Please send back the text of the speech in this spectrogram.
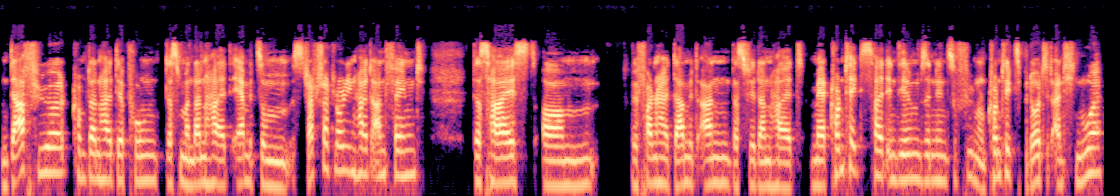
Und dafür kommt dann halt der Punkt, dass man dann halt eher mit so einem Structured Loading halt anfängt. Das heißt, ähm, wir fangen halt damit an, dass wir dann halt mehr Kontext halt in dem Sinne hinzufügen. Und Kontext bedeutet eigentlich nur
